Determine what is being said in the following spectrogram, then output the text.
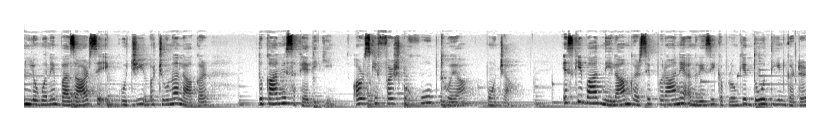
ان لوگوں نے بازار سے ایک کوچی اور چونا لا کر دکان میں سفیدی کی اور اس کے فرش کو خوب دھویا پہنچا اس کے بعد نیلام گھر سے پرانے انگریزی کپڑوں کے دو تین گٹر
